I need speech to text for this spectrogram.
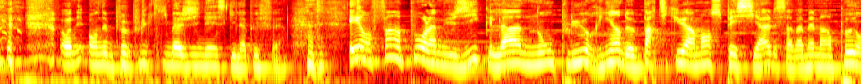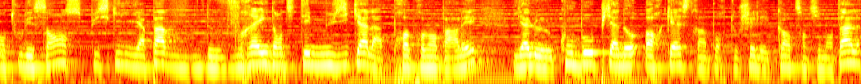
on, ne peut plus qu'imaginer ce qu'il a pu faire. Et enfin pour la musique, là non plus rien de particulièrement spécial, ça va même un peu dans tous les sens puisqu'il n'y a pas de vraie identité musicale à proprement parler. Il y a le combo piano-orchestre hein, pour toucher les cordes sentimentales,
